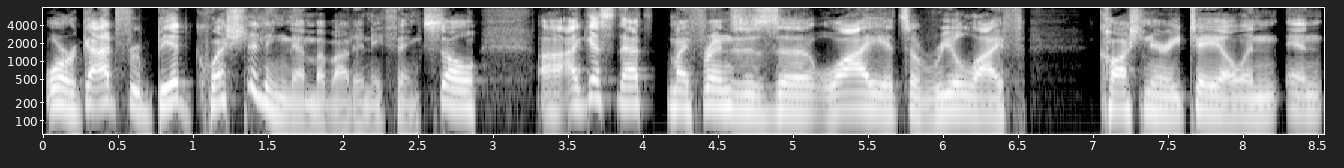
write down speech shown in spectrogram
or god forbid questioning them about anything. So uh, i guess that my friends is uh, why it's a real life cautionary tale. And and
